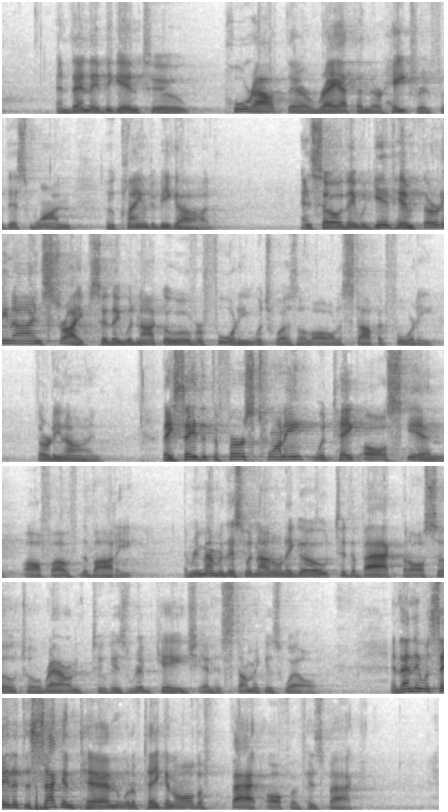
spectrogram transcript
and then they begin to pour out their wrath and their hatred for this one who claimed to be God. And so they would give him 39 stripes so they would not go over 40, which was the law, to stop at 40, 39. They say that the first 20 would take all skin off of the body. And remember, this would not only go to the back, but also to around to his rib cage and his stomach as well. And then they would say that the second 10 would have taken all the fat off of his back.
